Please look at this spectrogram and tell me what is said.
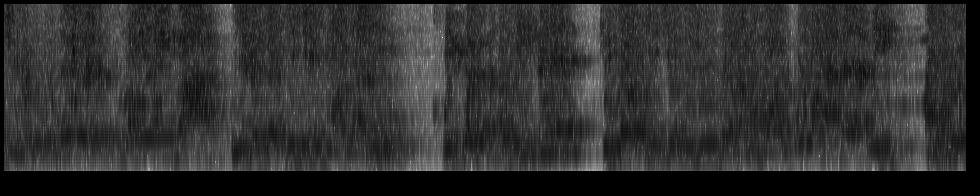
Water flowing by. He puts a leaf in it. What will happen to that leaf? I want to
